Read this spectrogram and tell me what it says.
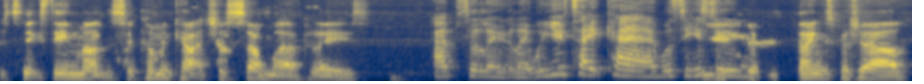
16 months. So come and catch us somewhere, please. Absolutely. Well, you take care. We'll see you, you soon. Too. Thanks, Michelle.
